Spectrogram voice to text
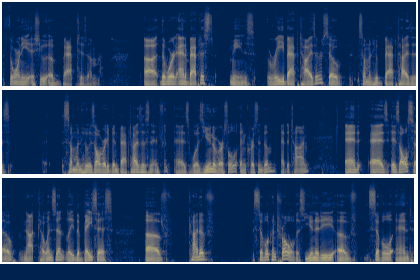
thorny issue of baptism. Uh, the word Anabaptist means rebaptizer, so someone who baptizes someone who has already been baptized as an infant, as was universal in Christendom at the time, and as is also, not coincidentally, the basis of kind of civil control, this unity of civil and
